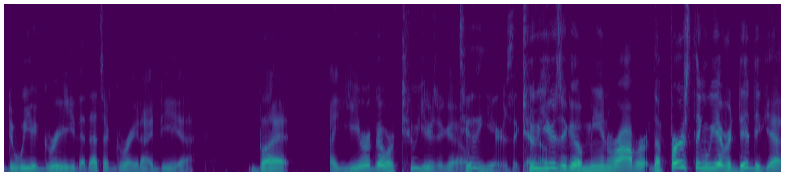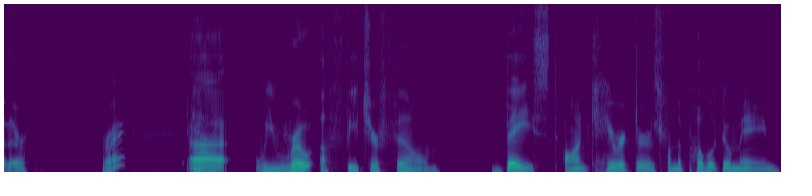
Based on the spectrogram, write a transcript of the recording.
do we agree that that's a great idea, but a year ago or two years ago, Two years ago. two years ago, me and Robert, the first thing we ever did together, right? Uh, we wrote a feature film based on characters from the public domain,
